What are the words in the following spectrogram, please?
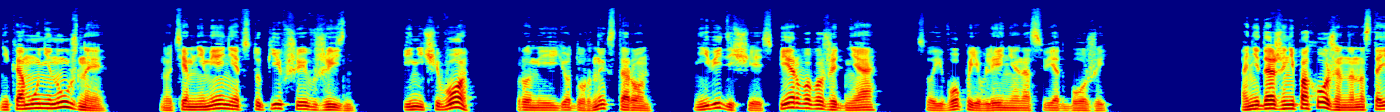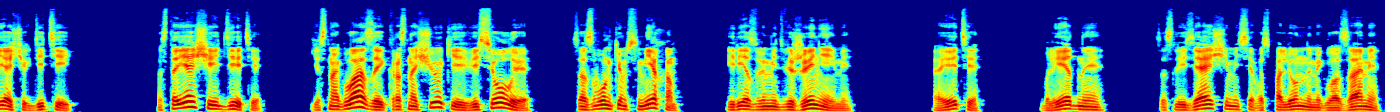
никому не нужные, но тем не менее вступившие в жизнь, и ничего, кроме ее дурных сторон, не видящие с первого же дня своего появления на свет Божий. Они даже не похожи на настоящих детей. Настоящие дети, ясноглазые, краснощекие, веселые, со звонким смехом и резвыми движениями. А эти — бледные, со слезящимися воспаленными глазами,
